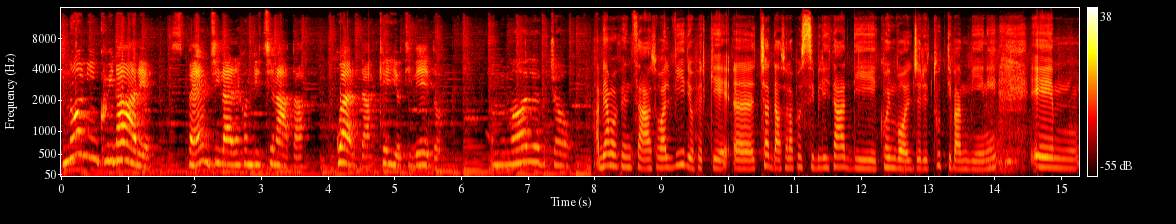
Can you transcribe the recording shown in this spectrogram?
Non inquinare. Spengi l'aria condizionata. Guarda che io ti vedo. Animale, ciao. Abbiamo pensato al video perché eh, ci ha dato la possibilità di coinvolgere tutti i bambini e, mh,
